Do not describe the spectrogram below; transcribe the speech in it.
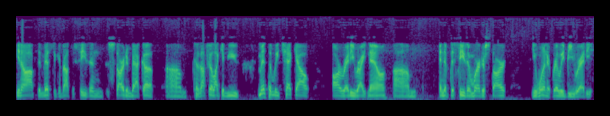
you know, optimistic about the season starting back up. Um, cause I feel like if you mentally check out already right now, um, and if the season were to start, you wouldn't really be ready.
